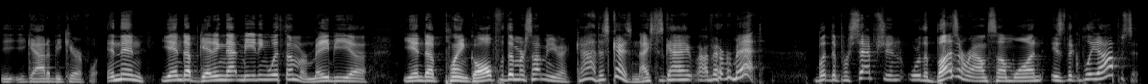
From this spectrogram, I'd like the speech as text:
You, you got to be careful." And then you end up getting that meeting with them, or maybe uh, you end up playing golf with them or something. You're like, "God, this guy's the nicest guy I've ever met." but the perception or the buzz around someone is the complete opposite.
